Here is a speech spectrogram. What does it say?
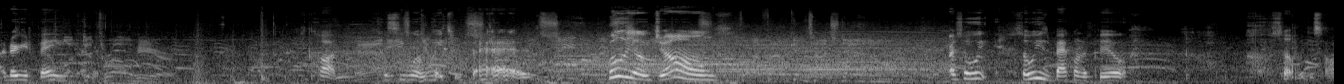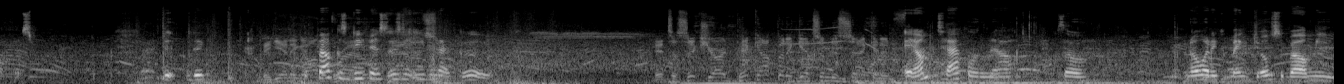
I know you'd fade. Look to throw here. Caught me because he went way too fast. Julio Jones. So we, so he's back on the field. What's up with this offense? The, the, the Falcons defense isn't even that good. It's a six-yard pickup, but it gets him to second and. Hey, I'm tackling now, so Nobody can make jokes about me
